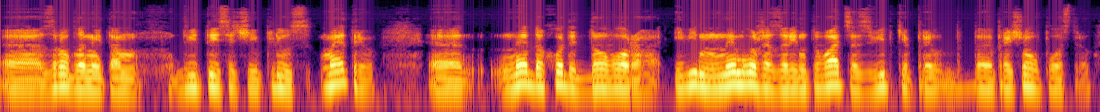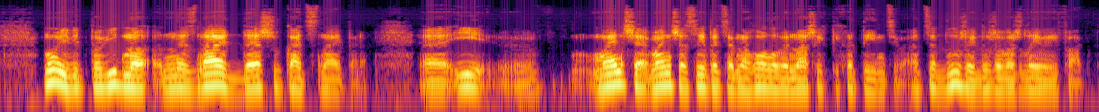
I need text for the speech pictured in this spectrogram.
е, зроблений там 2000 плюс метрів, е, не доходить до ворога, і він не може зорієнтуватися, звідки прийшов постріл. Ну і відповідно не знають, де шукати снайпера. І менше, менше сипеться на голови наших піхотинців. А це дуже і дуже важливий факт.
